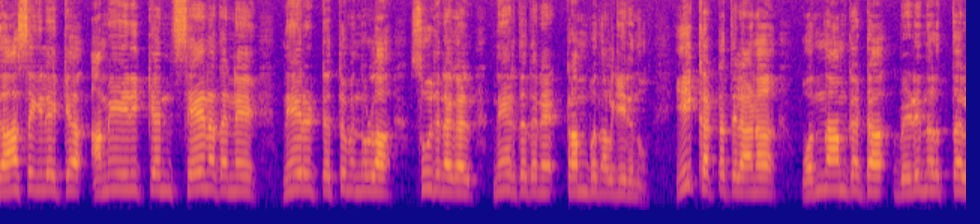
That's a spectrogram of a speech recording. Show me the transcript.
ഗാസയിലേക്ക് അമേരിക്കൻ സേന തന്നെ നേരിട്ടെത്തുമെന്നുള്ള സൂചനകൾ നേരത്തെ തന്നെ ട്രംപ് നൽകിയിരുന്നു. ഈ ഘട്ടത്തിലാണ് ഒന്നാം ഘട്ട വെടിനിർത്തൽ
